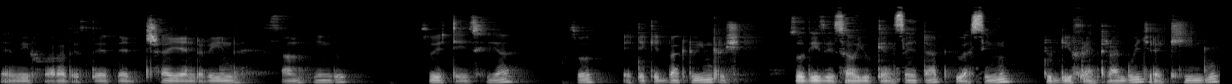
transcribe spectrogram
Let me follow the step and try and read some Hindu. So it is here. So I take it back to English. So this is how you can set up your SIM to different language like Hindu.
